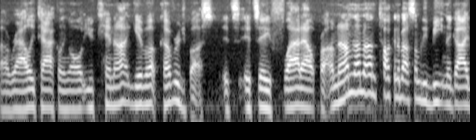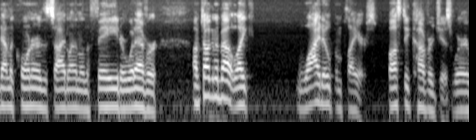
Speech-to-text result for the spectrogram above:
uh, rally tackling. All you cannot give up coverage bust. It's it's a flat out problem. I'm not, I'm not talking about somebody beating a guy down the corner of the sideline on the fade or whatever. I'm talking about like wide open players, busted coverages where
